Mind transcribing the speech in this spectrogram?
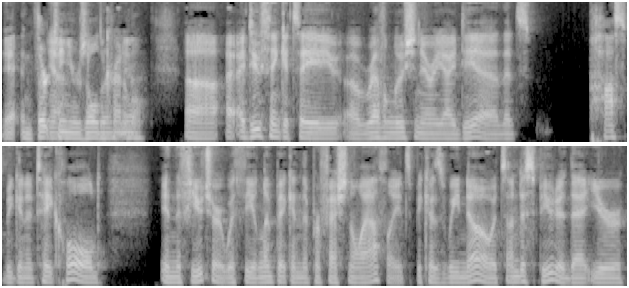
Yeah, and 13 Yeah, years older. Incredible. Uh, I, I do think it's a, a revolutionary idea that's possibly going to take hold in the future with the Olympic and the professional athletes because we know it's undisputed that you're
